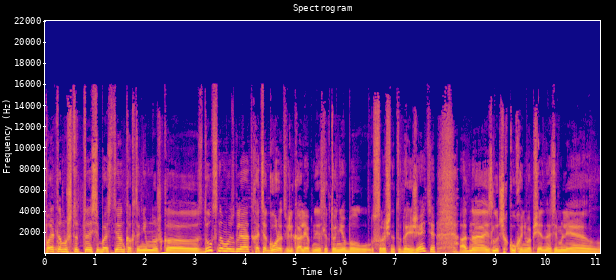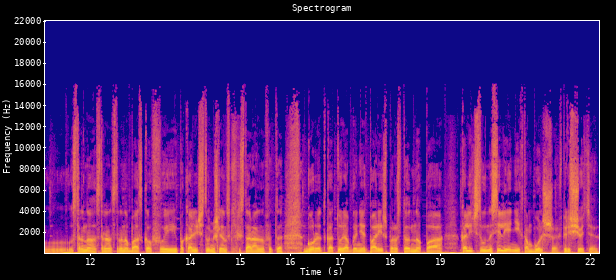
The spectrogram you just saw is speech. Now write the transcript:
Поэтому что-то Себастьян как-то немножко сдулся, на мой взгляд. Хотя город великолепный, если кто не был, срочно туда езжайте. Одна из лучших кухонь вообще на земле, страна, страна, страна басков. И по количеству мишленских ресторанов это город, который обгоняет Париж просто на, по количеству населения их там больше в пересчете.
